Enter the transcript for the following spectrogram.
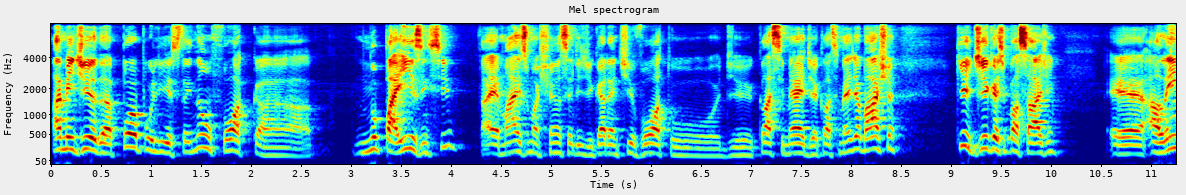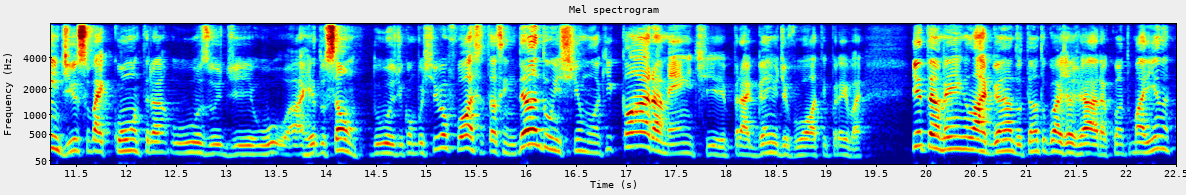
A medida populista e não foca no país em si, tá? é mais uma chance ali de garantir voto de classe média, classe média baixa, que, diga de passagem, é, além disso, vai contra o uso de o, a redução do uso de combustível fóssil, está assim, dando um estímulo aqui claramente para ganho de voto e por aí vai. E também largando tanto Guajajara quanto Marina,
